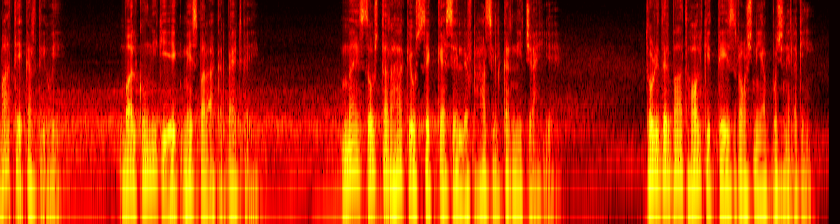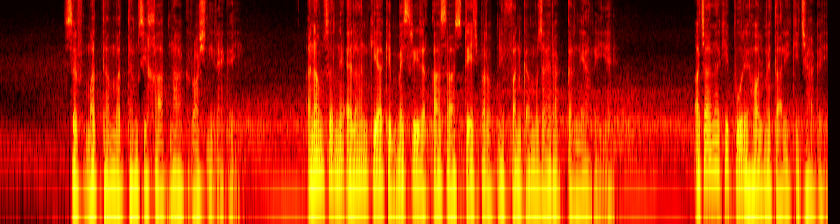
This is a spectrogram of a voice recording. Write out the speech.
باتیں کرتی ہوئی، بالکونی کی ایک میز پر آ کر بیٹھ گئی۔ میں سوچتا رہا کہ اس سے کیسے لفٹ حاصل کرنی چاہیے۔ تھوڑی دیر بعد ہال کی تیز روشنیاں بجھنے لگیں۔ صرف مدھم مدھم سی خوابناک روشنی رہ گئی۔ اناؤنسر نے اعلان کیا کہ مصری رقاصہ اسٹیج پر اپنے فن کا مظاہرہ کرنے آ رہی ہے۔ اچانک ہی پورے ہال میں تاریخی چھا گئی۔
